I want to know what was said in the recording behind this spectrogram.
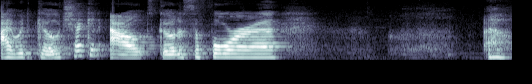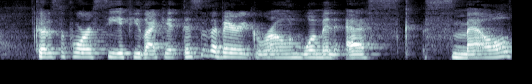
I would go check it out. Go to Sephora. Oh, go to Sephora, see if you like it. This is a very grown woman-esque smell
